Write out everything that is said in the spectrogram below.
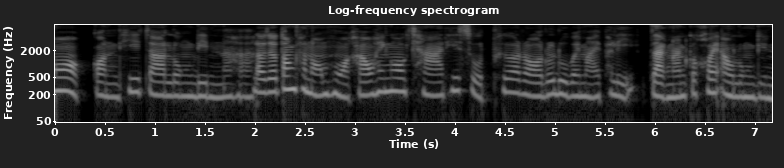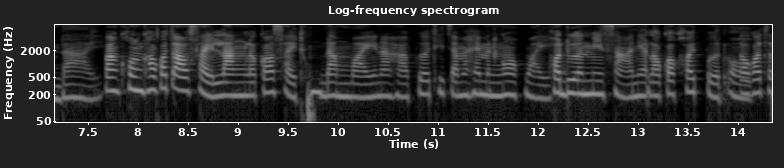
งอกก่อนที่จะลงดินนะคะ เราจะต้องถนอมหัวเขาให้งอกช้าที่สุดเพื่อรอฤดูใบไม้ผลิ จากนั้นก็ค่อยเอาลงดินได้ บางคนเขาก็จะเอาใส่ลังแล้วก็ใส่ถุงดำไว้นะคะ เพื่อที่จะไม่ให้มันงอกไวพอเดือนเมษาเนี่ยเราก็ค่อยเปิดออกเราก็จะ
